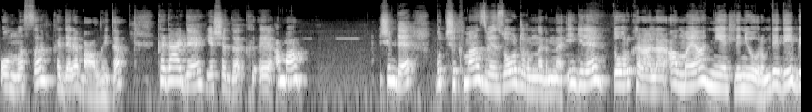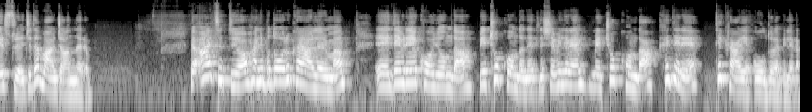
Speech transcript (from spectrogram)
olması kadere bağlıydı. Kaderde yaşadık e, ama Şimdi bu çıkmaz ve zor durumlarımla ilgili doğru kararlar almaya niyetleniyorum dediği bir süreci de var canlarım. Ve artık diyor hani bu doğru kararlarımı e, devreye koyduğumda birçok konuda netleşebilirim. Birçok konuda kaderi tekrar oldurabilirim.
